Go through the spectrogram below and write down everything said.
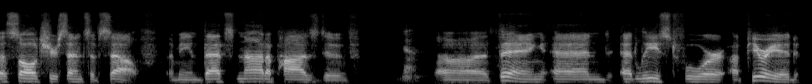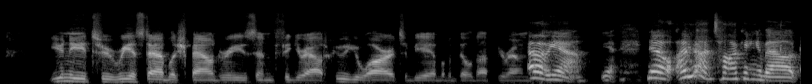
assaults your sense of self. I mean, that's not a positive no. uh, thing, and at least for a period you need to reestablish boundaries and figure out who you are to be able to build up your own. Oh yeah, yeah. No, I'm not talking about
